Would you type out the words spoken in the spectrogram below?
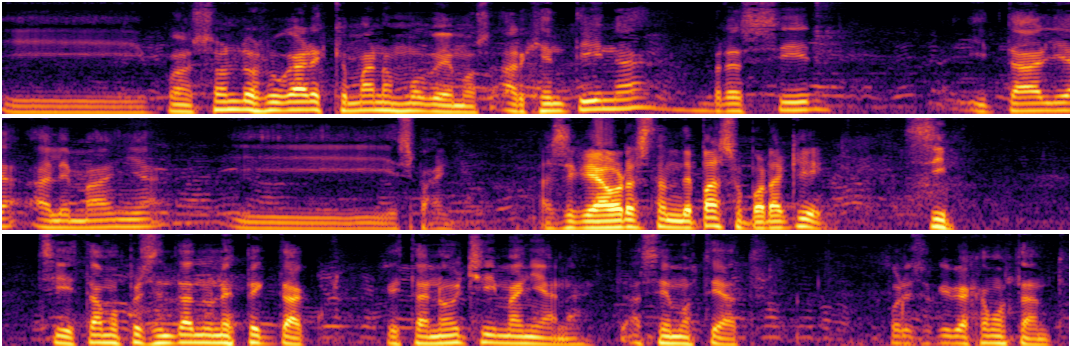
y bueno, son los lugares que más nos movemos. Argentina, Brasil, Italia, Alemania y España. Así que ahora están de paso por aquí. Sí, sí, estamos presentando un espectáculo esta noche y mañana. Hacemos teatro. Por eso que viajamos tanto.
